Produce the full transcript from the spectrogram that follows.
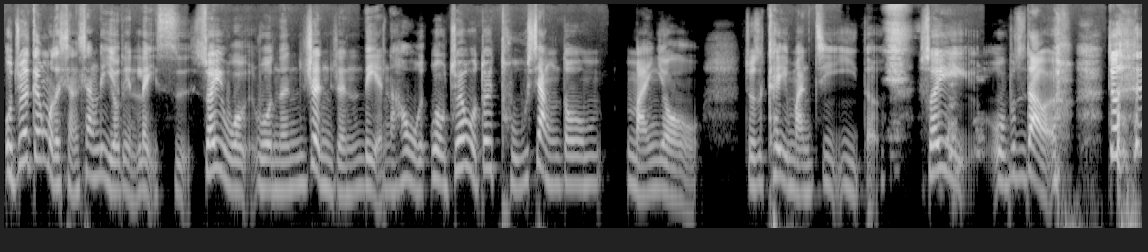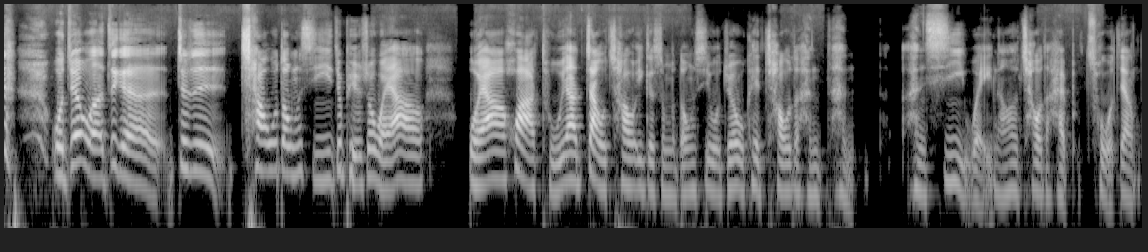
我觉得跟我的想象力有点类似，所以我我能认人脸，然后我我觉得我对图像都蛮有。就是可以蛮记忆的，所以我不知道，就是我觉得我这个就是抄东西，就比如说我要我要画图要照抄一个什么东西，我觉得我可以抄的很很很细微，然后抄的还不错这样子。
